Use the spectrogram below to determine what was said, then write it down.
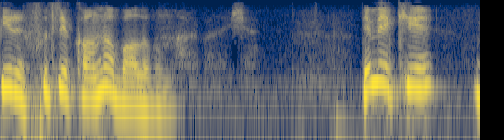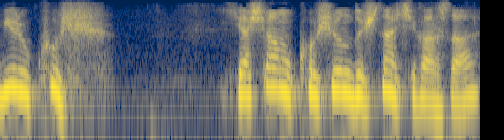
bir fıtri kanuna bağlı bunlar. Böylece. Demek ki bir kuş yaşam koşun dışına çıkarsa,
